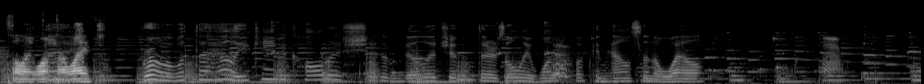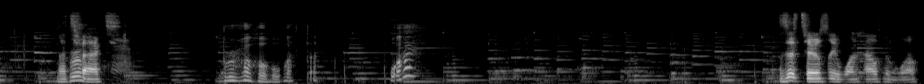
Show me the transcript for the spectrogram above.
That's all I want in my life. Bro, what the hell? You can't even call this shit a village if there's only one fucking house and a well. That's Bro. facts. Bro, what the? What? Is it seriously one house and a well?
